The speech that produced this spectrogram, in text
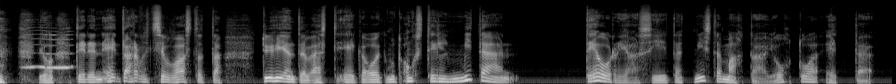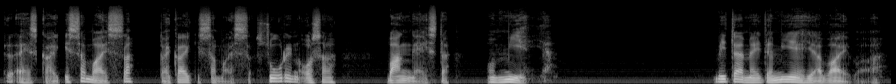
johon teidän ei tarvitse vastata tyhjentävästi eikä oikein, mutta onko teillä mitään teoriaa siitä, että mistä mahtaa johtua, että lähes kaikissa maissa tai kaikissa maissa suurin osa vangeista on miehiä? Mitä meitä miehiä vaivaa?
